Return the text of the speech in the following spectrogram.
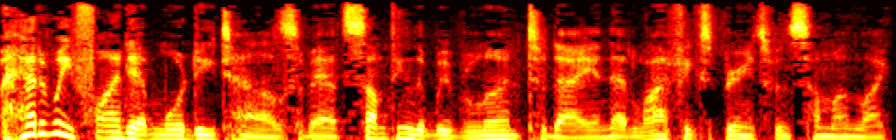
How do we find out more details about something that we've learned today and that life experience with someone like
